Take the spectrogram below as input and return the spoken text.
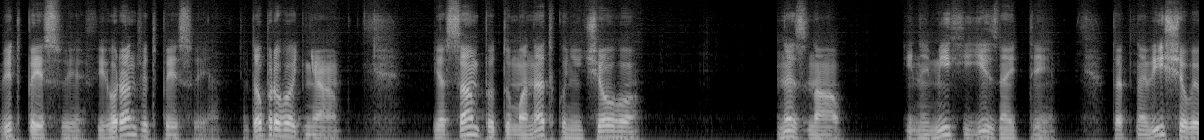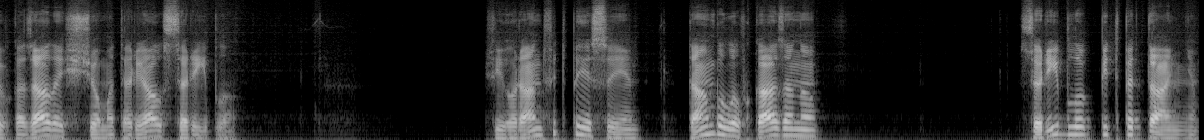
відписує. Фігурант відписує. Доброго дня. Я сам про ту монетку нічого не знав і не міг її знайти. Так навіщо ви вказали, що матеріал срібло? Фігурант відписує. Там було вказано срібло під питанням.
